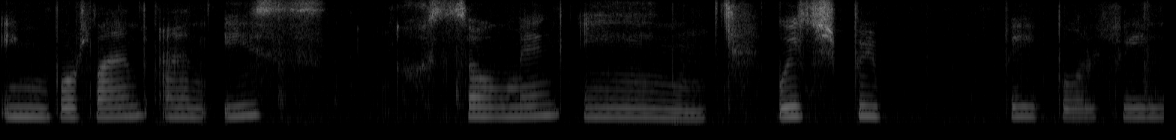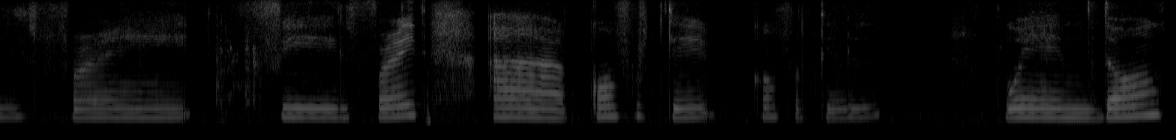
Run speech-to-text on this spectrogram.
important and is something in which pe- people feel free, feel free uh, and comfortable, comfortable when done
